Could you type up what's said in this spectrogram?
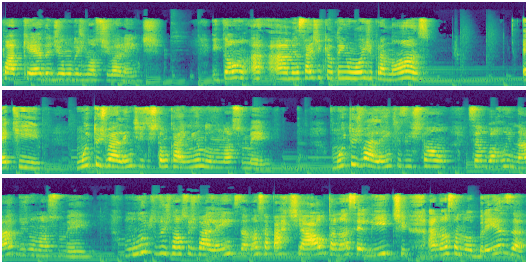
com a queda de um dos nossos valentes. Então, a, a mensagem que eu tenho hoje para nós é que muitos valentes estão caindo no nosso meio. Muitos valentes estão sendo arruinados no nosso meio. Muitos dos nossos valentes, a nossa parte alta, a nossa elite, a nossa nobreza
